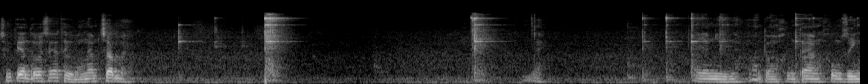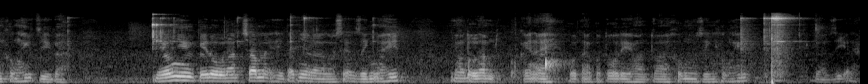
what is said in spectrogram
Trước tiên tôi sẽ thử bằng nam châm này. Anh em nhìn, hoàn toàn không tang, không dính, không hít gì cả. Nếu như cái đồ nam châm này thì tất nhiên là nó sẽ dính, nó hít. Nhưng đồ nam, cái này hột này của tôi thì hoàn toàn không dính, không hít. Cả dĩa này.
